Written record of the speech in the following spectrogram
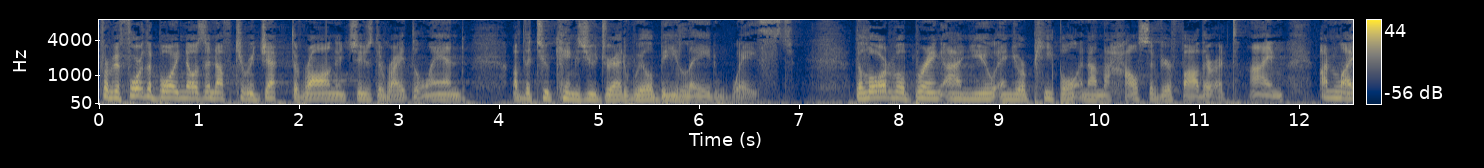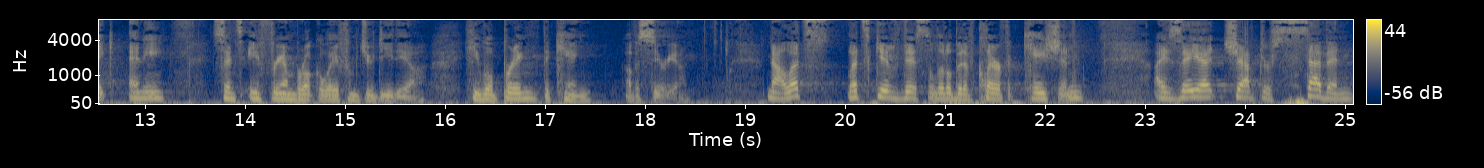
For before the boy knows enough to reject the wrong and choose the right, the land of the two kings you dread will be laid waste. The Lord will bring on you and your people and on the house of your father a time unlike any since Ephraim broke away from Judea. He will bring the king of Assyria. Now let's, let's give this a little bit of clarification. Isaiah chapter 7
